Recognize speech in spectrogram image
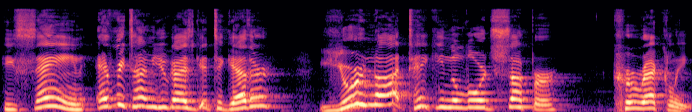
He's saying every time you guys get together, you're not taking the Lord's Supper correctly.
